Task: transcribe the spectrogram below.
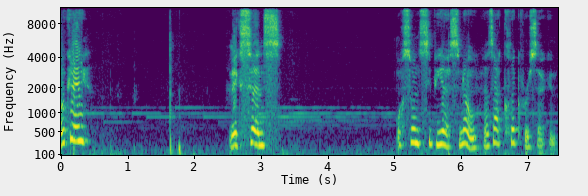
Okay. Makes sense. What's on CPS? No, that's not click per second.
